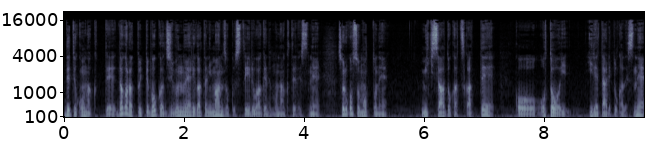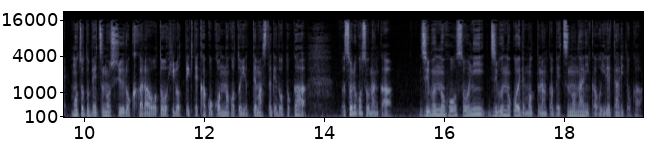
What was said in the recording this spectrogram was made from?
出てこなくて、だからといって僕は自分のやり方に満足しているわけでもなくてですね、それこそもっとね、ミキサーとか使って、こう、音を入れたりとかですね、もうちょっと別の収録から音を拾ってきて、過去こんなこと言ってましたけどとか、それこそなんか、自分の放送に自分の声でもっとなんか別の何かを入れたりとか、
